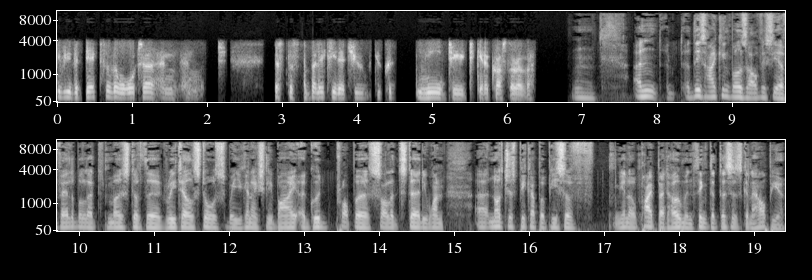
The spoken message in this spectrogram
give you the depth of the water and, and just the stability that you, you could need to, to get across the river. Mm. And these hiking poles are obviously available at most of the retail stores where you can actually buy a good, proper, solid, sturdy one, uh, not just pick up a piece of, you know, pipe at home and think that this is going to help you.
